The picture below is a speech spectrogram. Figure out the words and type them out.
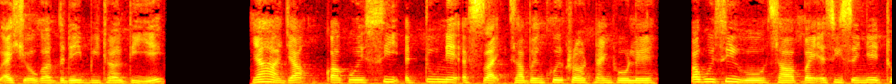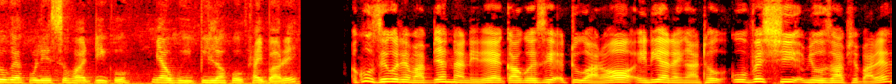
WHO ကတတိပီထတီရဲ့ရဟာကြောင့်ကောက်ကွေးစီအတူနဲ့အစိုက်ဇာပင်ခွေခရော့နိုင်ဖို့လေကောက်ကွေးစီကိုဇာပိုင်အစီအစဉ်နဲ့ထိုးခဲ့ဖို့လေဆိုဟာတီကိုမြောက်ဝီပြီးလောက်ဖို့ဖိုက်ပါတယ်အခုဈေးကွက်ထဲမှာပြန့်နှံ့နေတဲ့ကာကွယ်ဆေးအတုကတော့အိန္ဒိယနိုင်ငံထုတ်ကိုဗစ်ရှိအမျိုးအစားဖြစ်ပါတယ်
